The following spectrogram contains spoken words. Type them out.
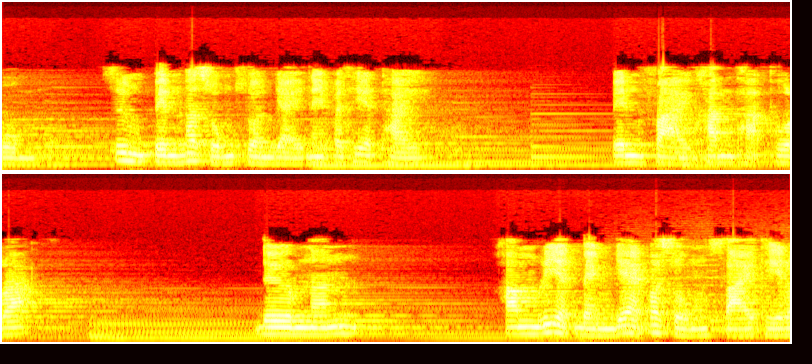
วง ซึ่งเป็นพระสงฆ์ส่วนใหญ่ในประเทศไทย เป็นฝ่ายคันธทุระ เดิมนั้นคำเรียกแบ่งแยกพระสงฆ์สายเถร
